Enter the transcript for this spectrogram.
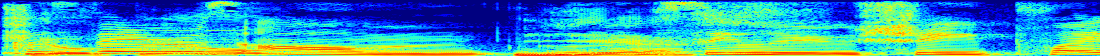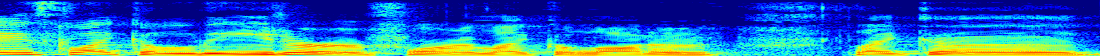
Kill Because there's Bill, um yes. Lucy Liu, she plays like a leader for like a lot of like a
